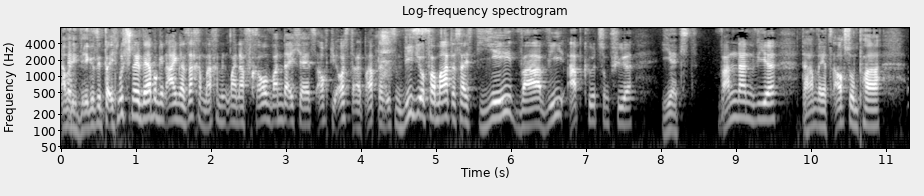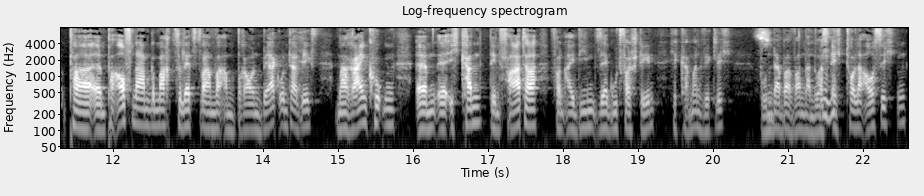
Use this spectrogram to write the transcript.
Aber die Wege sind toll. Ich muss schnell Werbung in eigener Sache machen. Mit meiner Frau wandere ich ja jetzt auch die Ostalb ab. Das ist ein Videoformat, das heißt Je war wie, Abkürzung für jetzt. Wandern wir. Da haben wir jetzt auch so ein paar, paar, äh, paar Aufnahmen gemacht. Zuletzt waren wir am Braunen Berg unterwegs. Mal reingucken. Ähm, äh, ich kann den Vater von Aidin sehr gut verstehen. Hier kann man wirklich wunderbar wandern. Du hast echt tolle Aussichten.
